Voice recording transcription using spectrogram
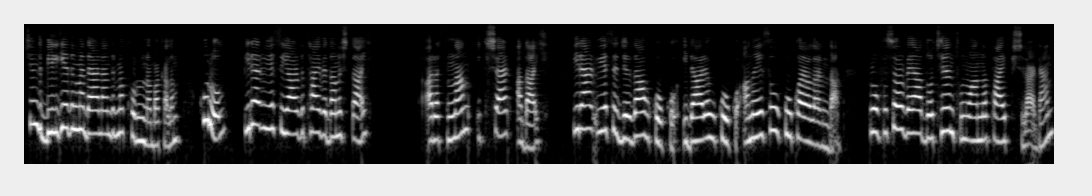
Şimdi bilgi edinme değerlendirme kuruluna bakalım. Kurul birer üyesi Yargıtay ve Danıştay arasından ikişer aday, birer üyesi ceza hukuku, idare hukuku, anayasa hukuku aralarından profesör veya doçent unvanına sahip kişilerden,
